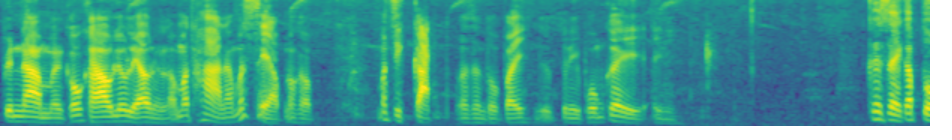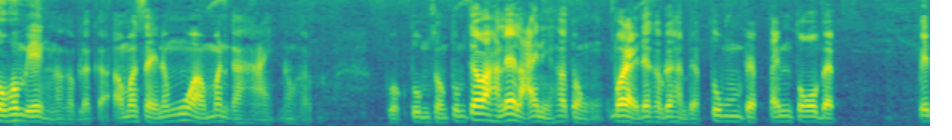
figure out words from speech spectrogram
เป็นน้ำขาวๆเลี้ยวๆเนี่ยเรามาท่านแล้วมันแสบนะครับมันสิกัดว่าสันตัวไปตัวนี้ผมเคยไอ้นี่เคยใส่กับตัวผมเองนะครับ แล้วก็เอามาใส่น้ำง่วมันก็หายนะครับพวกตุ่มสองตุ่มแต่ว่าหันหลายๆนี่เขาต้องบ่ได้เด้ครับด้อหันแบบตุ่มแบบเต็มโตแบบเป็น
